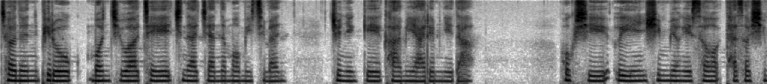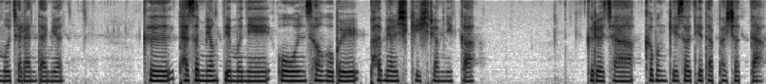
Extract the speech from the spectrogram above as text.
저는 비록 먼지와 재에 지나지 않는 몸이지만 주님께 감히 아렵니다. 혹시 의인 신명에서 다섯이 모자란다면 그 다섯 명 때문에 온 성읍을 파멸시키시렵니까? 그러자 그분께서 대답하셨다.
